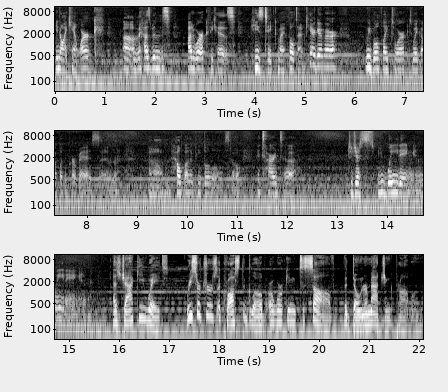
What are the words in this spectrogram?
you know, I can't work. Um, my husband's out of work because he's taking my full-time caregiver. We both like to work to wake up with a purpose and um, help other people. So it's hard to to just be waiting and waiting and As Jackie waits, researchers across the globe are working to solve the donor matching problem.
